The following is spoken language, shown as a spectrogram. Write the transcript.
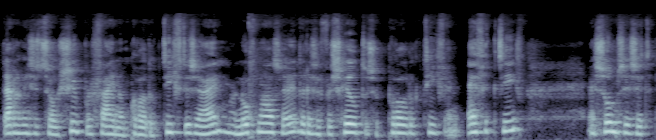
Daarom is het zo super fijn om productief te zijn. Maar nogmaals, hè, er is een verschil tussen productief en effectief. En soms is het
